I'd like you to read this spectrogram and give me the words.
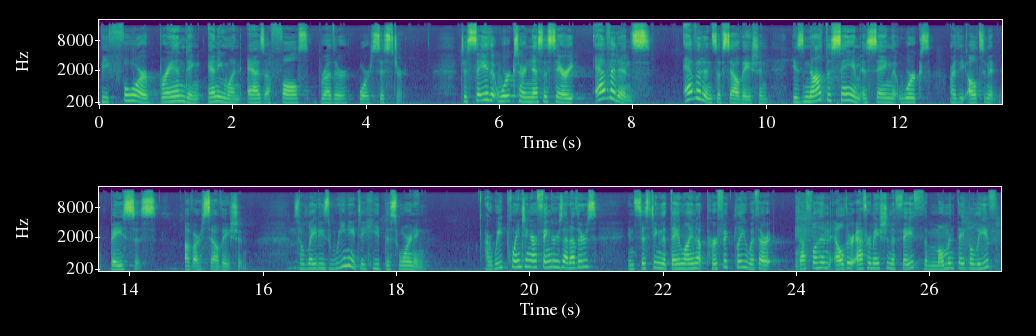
before branding anyone as a false brother or sister. To say that works are necessary evidence, evidence of salvation is not the same as saying that works are the ultimate basis of our salvation. So, ladies, we need to heed this warning. Are we pointing our fingers at others, insisting that they line up perfectly with our Bethlehem elder affirmation of faith the moment they believe?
